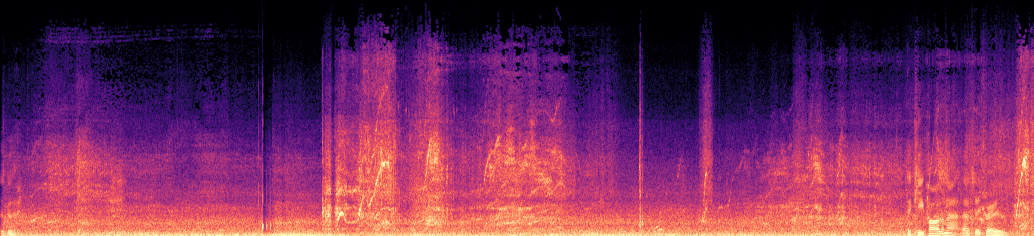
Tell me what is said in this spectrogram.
That's good. They keep hauling out. That shit crazy.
